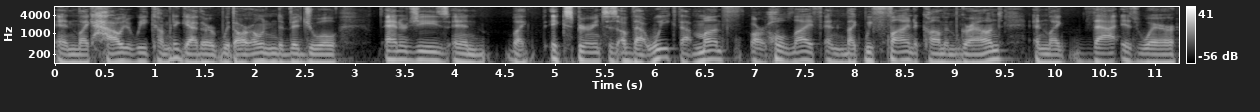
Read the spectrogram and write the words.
And like how do we come together with our own individual energies and like experiences of that week, that month, our whole life, and like we find a common ground, and like that is where,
